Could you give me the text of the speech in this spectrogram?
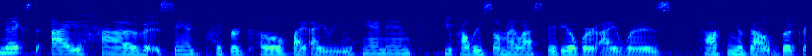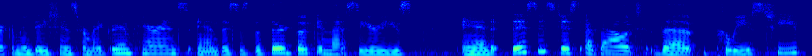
Next, I have Sandpiper Cove by Irene Hannon. You probably saw my last video where I was talking about book recommendations for my grandparents, and this is the third book in that series. And this is just about the police chief.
